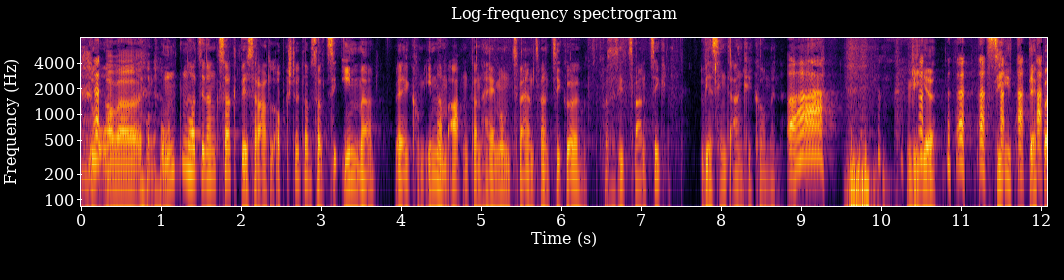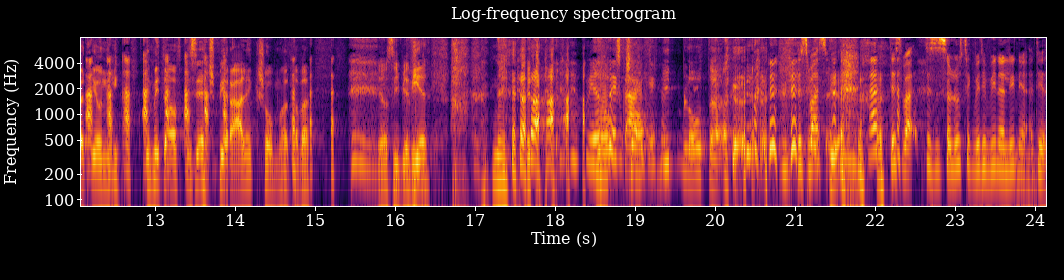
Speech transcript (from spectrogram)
Aber unten hat sie dann gesagt, wie ich das Radl abgestellt habe, sagt sie immer, weil ich komme immer am Abend dann heim um 22 Uhr, was weiß ich, 20, wir sind angekommen. Ah, Wir. Sie, und ich, die mich da auf diese Spirale geschoben hat. Aber ja, sie wird wir, wir hat's sind geschafft angekommen. mit dem Lothar. Das, war so, das, war, das ist so lustig, wie die Wiener Linie, die,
